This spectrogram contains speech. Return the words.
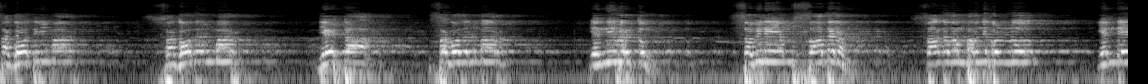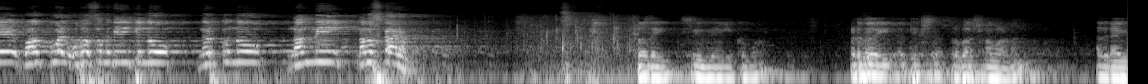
സഹോദരിമാർ സഹോദരന്മാർ ജ്യേഷ്ഠ സഹോദരന്മാർ എന്നിവർക്കും സവിനയം സാധനം സ്വാഗതം പറഞ്ഞുകൊണ്ട് എന്റെ വാക്കുകൾ ഉപസംഹരിക്കുന്നു നിർത്തുന്നു. നന്ദി. നമസ്കാരം. ശ്രീ അനിൽകുമാർ. അടുത്തതായി അധ്യക്ഷ പ്രഭാഷണമാണ്. അതിനായി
